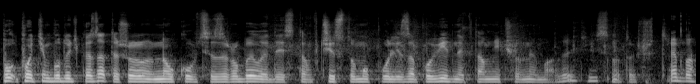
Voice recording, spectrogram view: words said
По- Потім будуть казати, що науковці зробили десь там в чистому полі заповідник, там нічого нема. Ну, Дійсно, так що треба.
